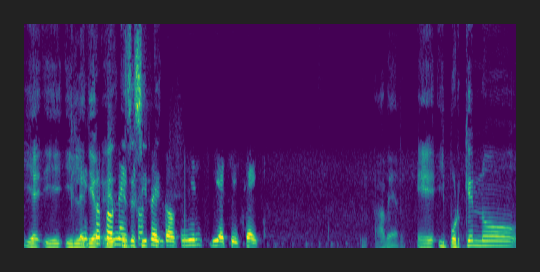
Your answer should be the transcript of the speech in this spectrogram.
Y, le dio, es, decir, del 2016. A ver, eh, ¿y por qué no,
